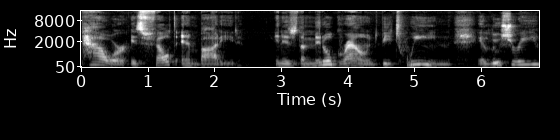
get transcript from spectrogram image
power is felt and embodied and is the middle ground between illusory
